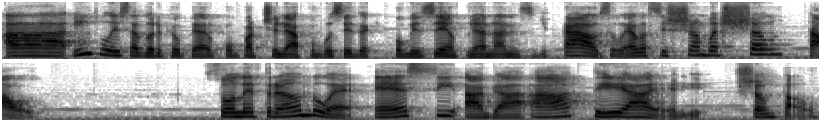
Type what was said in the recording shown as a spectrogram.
A influenciadora que eu quero compartilhar com vocês aqui como exemplo em análise de caso, ela se chama Chantal. Soletrando é S-H-A-T-A-L, Chantal.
